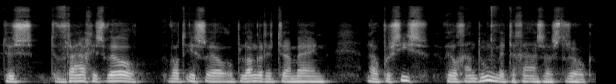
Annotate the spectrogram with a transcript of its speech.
Dus de vraag is wel wat Israël op langere termijn nou precies wil gaan doen met de Gazastrook.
